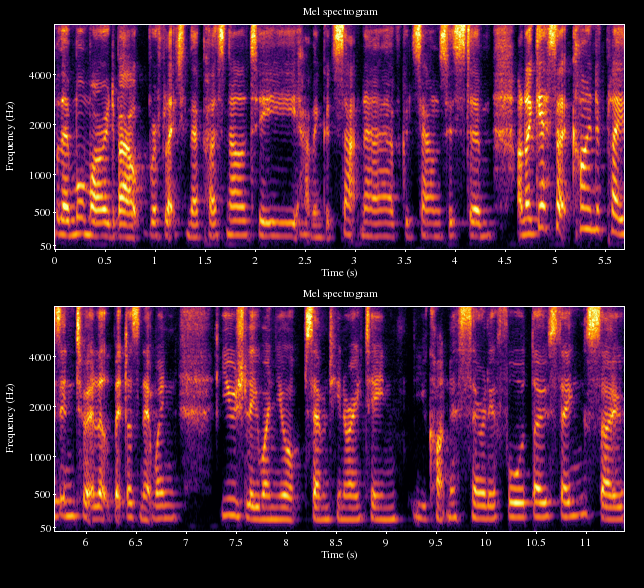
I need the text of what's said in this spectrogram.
they're more worried about reflecting their personality having good sat nav good sound system and i guess that kind of plays into it a little bit doesn't it? When usually when you're 17 or 18 you can't necessarily afford those things so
